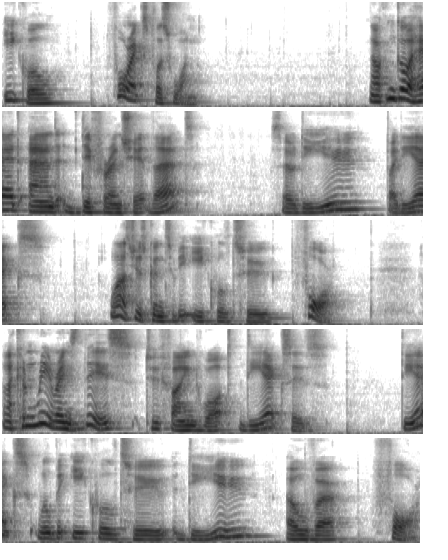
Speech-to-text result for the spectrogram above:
equal 4x plus 1. Now I can go ahead and differentiate that. So du by dx, well that's just going to be equal to 4. And I can rearrange this to find what dx is. Dx will be equal to du over 4.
